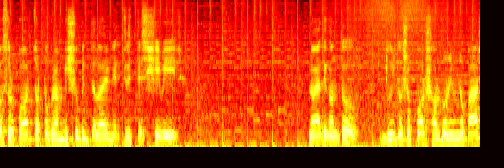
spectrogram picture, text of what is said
বছর পর চট্টগ্রাম বিশ্ববিদ্যালয়ের নেতৃত্বে শিবির। নয়াদিগন্ত, দুই দশক পর সর্বনিম্ন পাস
